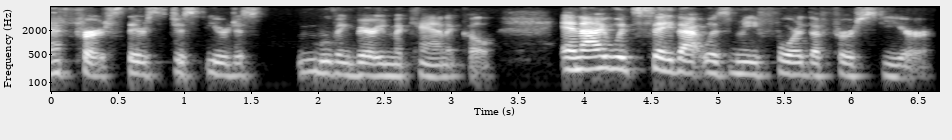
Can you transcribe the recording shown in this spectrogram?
at first. There's just, you're just moving very mechanical. And I would say that was me for the first year.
